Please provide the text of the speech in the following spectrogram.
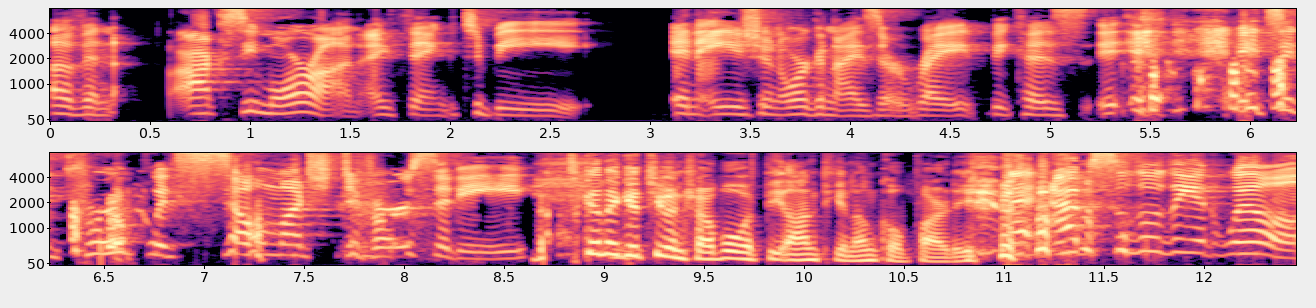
of an oxymoron, I think, to be an Asian organizer, right? Because it, it, it's a group with so much diversity. That's going to get you in trouble with the auntie and uncle party. Absolutely, it will.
